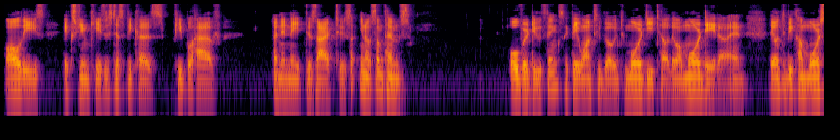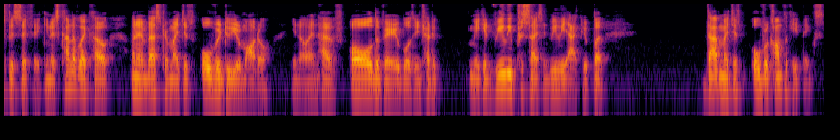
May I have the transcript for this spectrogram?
all these extreme cases just because people have an innate desire to, you know, sometimes overdo things. Like they want to go into more detail, they want more data, and they want to become more specific. You know, it's kind of like how an investor might just overdo your model, you know, and have all the variables and you try to make it really precise and really accurate, but that might just overcomplicate things.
